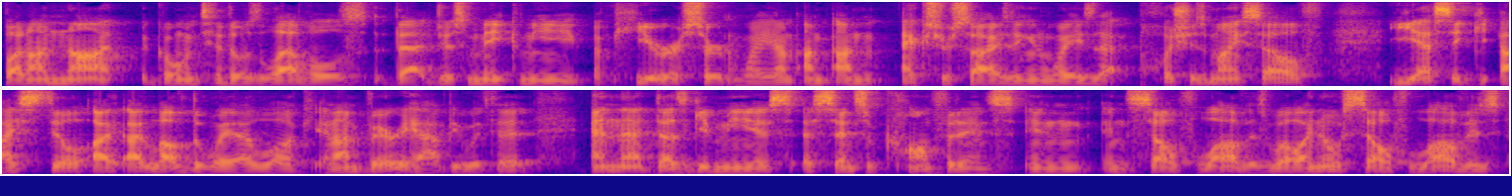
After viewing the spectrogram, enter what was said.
But I'm not going to those levels that just make me appear a certain way. I'm, I'm, I'm exercising in ways that pushes myself. Yes, it, I still I, I love the way I look, and I'm very happy with it and that does give me a, a sense of confidence in in self love as well. I know self love is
